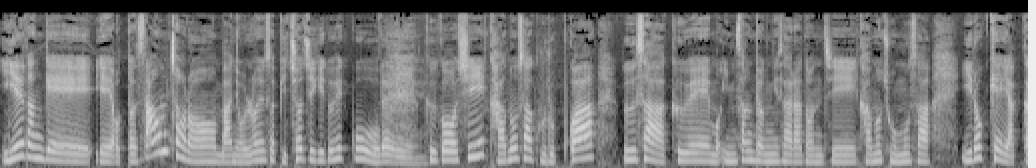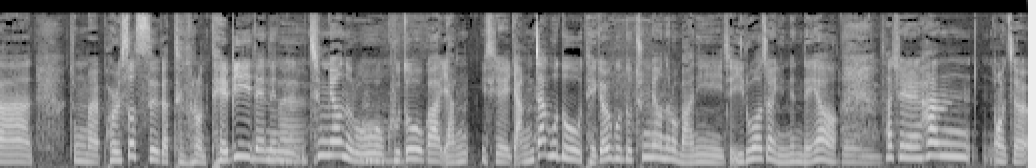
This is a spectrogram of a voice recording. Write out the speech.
이해관계의 어떤 싸움처럼 많이 음. 언론에서 비춰지기도 했고 네. 그것이 간호사 그룹과 의사 그 외에 뭐 임상병리사라든지 간호조무사 이렇게 약간 정말 벌서스 같은 그런 대비되는 네. 측면으로 음. 구도가 양 이제 양자 구도 대결 구도 측면으로 많이 이제 이루어져 있는데요. 네. 사실 한 어제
